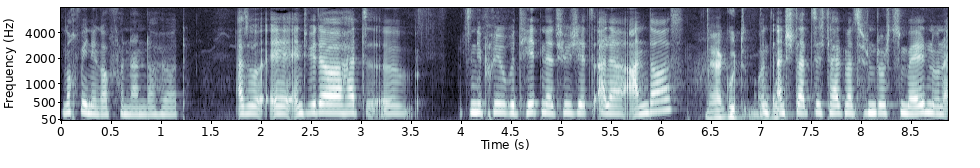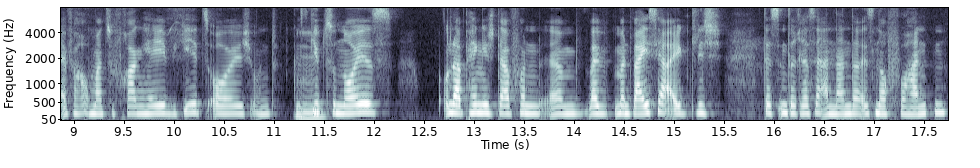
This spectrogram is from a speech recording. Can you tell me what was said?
noch weniger voneinander hört. Also äh, entweder hat, sind die Prioritäten natürlich jetzt alle anders. Ja, gut. Und anstatt sich halt mal zwischendurch zu melden und einfach auch mal zu fragen, hey, wie geht's euch? Und es mhm. gibt so Neues, unabhängig davon, ähm, weil man weiß ja eigentlich, das Interesse aneinander ist noch vorhanden.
